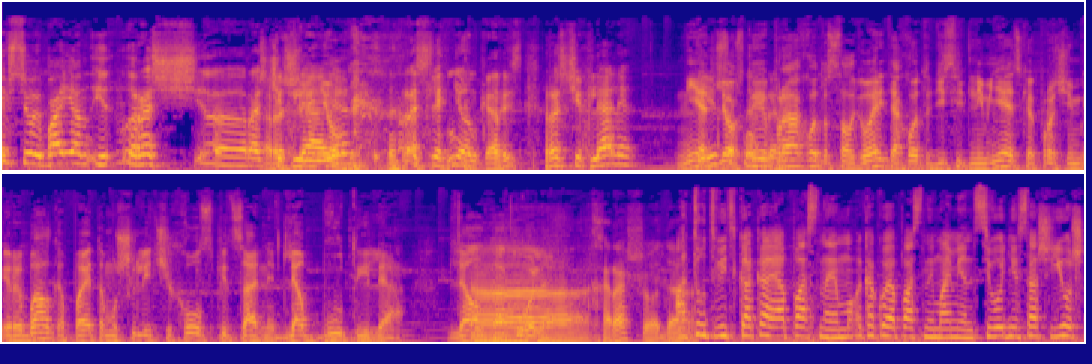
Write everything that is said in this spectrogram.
И все, и баян и расщ- э, расчехляли. Расчлененка. рас- Расчехляли. Нет, Лев, собственно ты про охоту стал говорить, охота действительно не меняется, как, впрочем, и рыбалка, поэтому шили чехол специальный для бутыля, для алкоголя. А, Хорошо, да. А тут ведь какая опасная, какой опасный момент. Сегодня сошьешь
